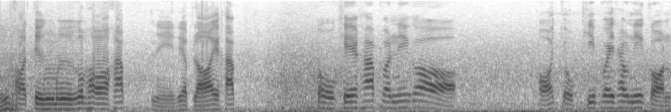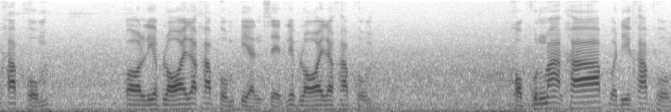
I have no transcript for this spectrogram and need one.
นพอตึงมือก็พอครับ นี่เรียบร้อยครับ ก็โอเคครับ วันนี้ก็ขอจบคลิปไว้เท่านี้ก่อนครับ ผม ก็เรียบร้อยแล้วครับ ผมเปลี่ยนเสร็จเรียบร้อยแล้วครับ ผม ขอบคุณมากครับสวัสดีครับผม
